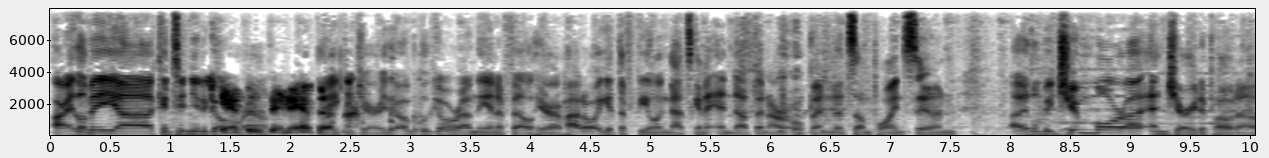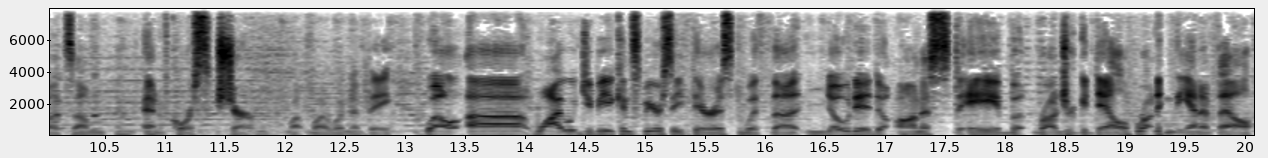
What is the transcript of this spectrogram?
All right, let me uh, continue to go Campus, around. they may Thank you, Jerry. We'll go around the NFL here. How do I get the feeling that's going to end up in our open at some point soon? Uh, it'll be Jim Mora and Jerry Dipoto at some, and, and of course Sherm. Why, why wouldn't it be? Well, uh, why would you be a conspiracy theorist with uh, noted honest Abe Roger Goodell running the NFL?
